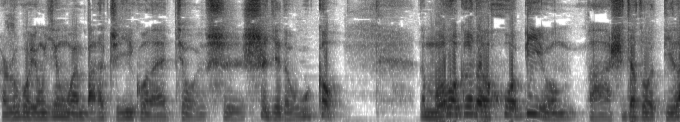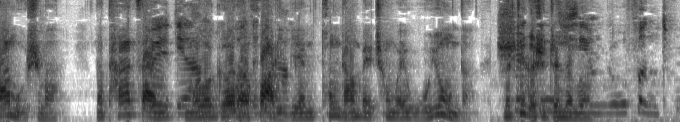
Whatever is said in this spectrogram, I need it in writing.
如果用英文把它直译过来，就是世界的污垢。那摩洛哥的货币，我们啊是叫做迪拉姆，是吗？那它在摩洛哥的话里边，通常被称为无用的。那这个是真的吗？如粪土。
